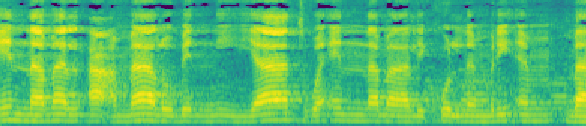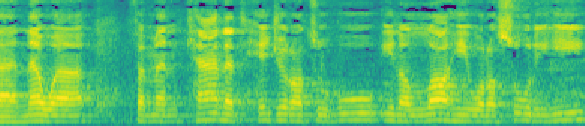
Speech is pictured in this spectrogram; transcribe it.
إنما الأعمال بالنيات وإنما لكل امرئ ما نوى. فمن كانت هجرته إلى الله ورسوله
